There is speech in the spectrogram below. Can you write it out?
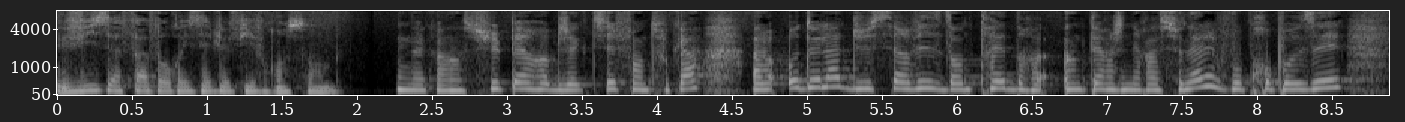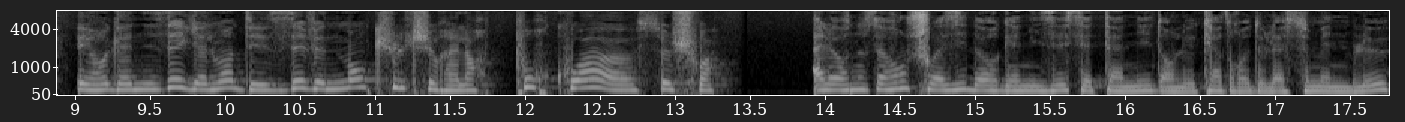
vise à favoriser le vivre ensemble. D'accord, un super objectif en tout cas. Alors au-delà du service d'entraide intergénérationnelle, vous proposez et organisez également des événements culturels. Alors pourquoi euh, ce choix? Alors nous avons choisi d'organiser cette année dans le cadre de la Semaine Bleue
